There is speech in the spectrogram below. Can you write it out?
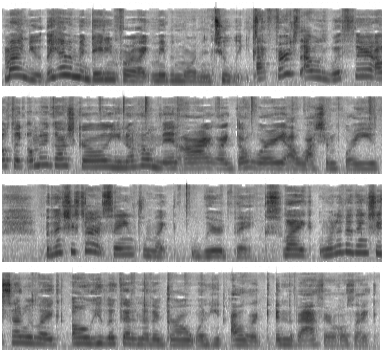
Mind you, they haven't been dating for like maybe more than two weeks. At first, I was with her. I was like, oh my gosh, girl, you know how men are. Like, don't worry, I'll watch them for you. But then she started saying some like weird things. Like, one of the things she said was like, oh, he looked at another girl when he, I was like in the bathroom. I was like,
